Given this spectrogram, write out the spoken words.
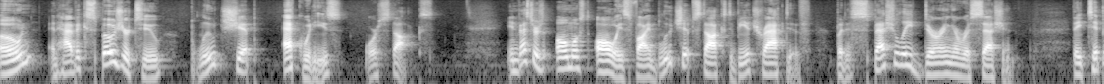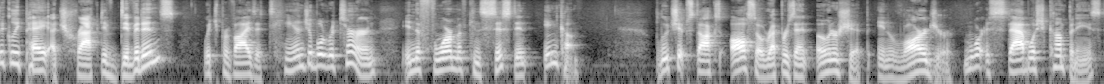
own and have exposure to blue chip equities or stocks. Investors almost always find blue chip stocks to be attractive, but especially during a recession. They typically pay attractive dividends, which provides a tangible return in the form of consistent income. Blue chip stocks also represent ownership in larger, more established companies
